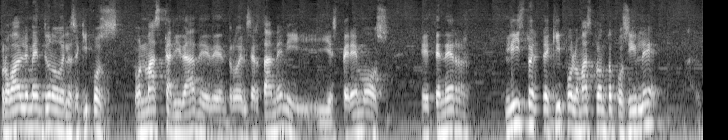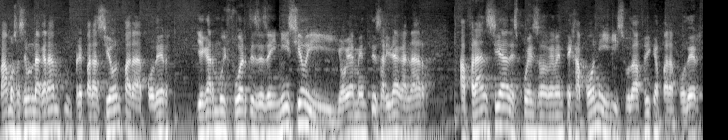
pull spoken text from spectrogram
probablemente uno de los equipos con más calidad dentro del certamen y, esperemos eh, tener listo el equipo lo más pronto posible. Vamos a hacer una gran preparación para poder llegar muy fuertes desde inicio y obviamente salir a ganar a Francia, después obviamente Japón y, Sudáfrica para poder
